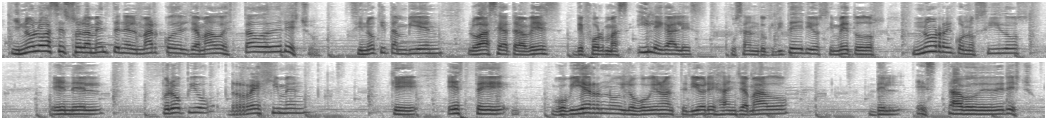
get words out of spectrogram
Y no lo hace solamente en el marco del llamado Estado de Derecho, sino que también lo hace a través de formas ilegales, usando criterios y métodos no reconocidos en el propio régimen que este gobierno y los gobiernos anteriores han llamado del Estado de Derecho.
